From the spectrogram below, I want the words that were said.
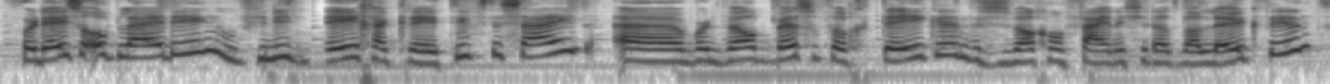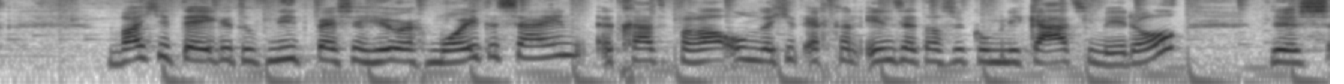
Voor deze opleiding hoef je niet mega creatief te zijn. Er uh, wordt wel best wel veel getekend, dus het is wel gewoon fijn als je dat wel leuk vindt. Wat je tekent hoeft niet per se heel erg mooi te zijn. Het gaat vooral om dat je het echt kan inzetten als een communicatiemiddel. Dus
